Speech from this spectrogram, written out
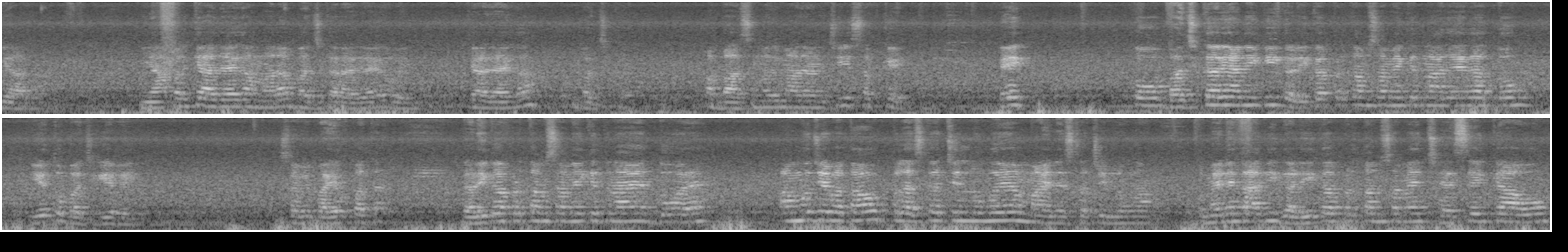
ग्यारह। यहाँ पर क्या आ जाएगा? हमारा बजकर आ जाएगा भाई। क्या आ जाएगा? बजकर। अब बात समझ में आ जानी चाहिए सबके। ठीक? तो बजकर यानी कि घड़ी का प्रथम समय कितना आ जाएगा? दो ये तो बच गए भाई। सभी भाइयों को पता है। घड़ी का प्रथम समय कितना है? दो है। अब मुझे बताओ, प्लस का चिन्ह लूँगा या माइनस का चिन्ह लूँगा? तो मैंने कहा कि घड़ी का प्रथम समय छः से क्या हो?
